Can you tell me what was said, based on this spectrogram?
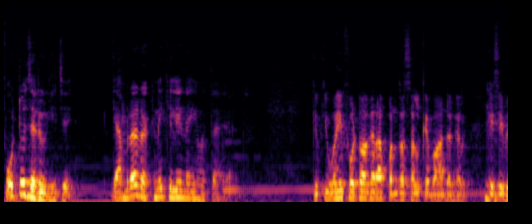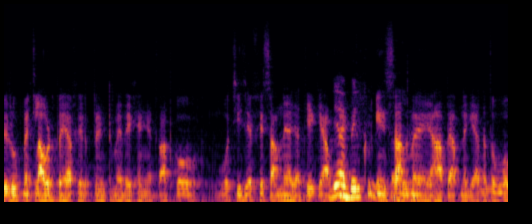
फ़ोटो ज़रूर खींचे। कैमरा रखने के लिए नहीं होता है। यार क्योंकि वही फ़ोटो अगर आप पंद्रह साल के बाद अगर हम्म। किसी भी रूप में क्लाउड पे या फिर प्रिंट में देखेंगे तो आपको वो चीज़ें फिर सामने आ जाती है कि आपने बिल्कुल इन साल में यहाँ पे आपने गया था तो वो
